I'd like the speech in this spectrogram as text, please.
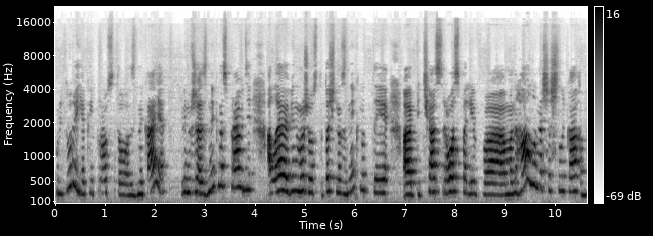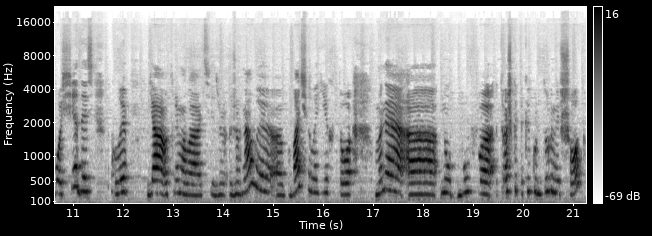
культури, який просто зникає. Він вже зник насправді, але він може остаточно зникнути під час розпалів мангалу на шашликах або ще десь, коли я отримала ці жур- журнали, е, побачила їх, то в мене е, ну, був е, трошки такий культурний шок.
